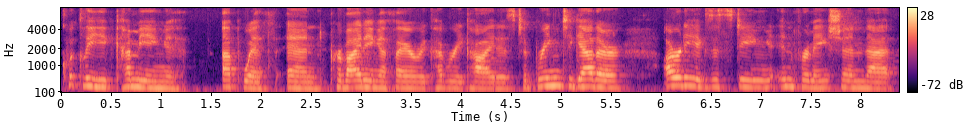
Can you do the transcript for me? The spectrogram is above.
quickly coming up with and providing a fire recovery guide is to bring together already existing information that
